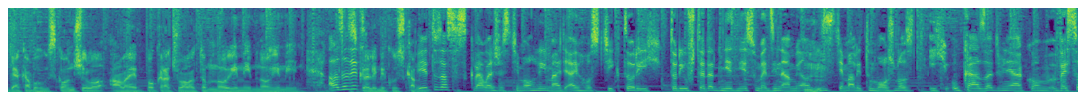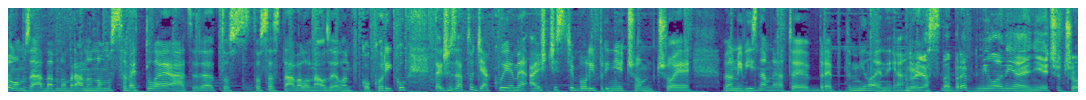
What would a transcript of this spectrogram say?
vďaka Bohu skončilo, ale pokračovalo to mnohými, mnohými Ale zase skvelými kúskami. Je to zase skvelé, že ste mohli mať aj hosti, ktorých, ktorí už teda dnes nie sú medzi nami, ale mm-hmm. vy ste mali tú možnosť ich ukázať v nejakom veselom, zábavnom, rannom svetle a teda to, to sa stávalo naozaj len v kokoriku. Takže za to ďakujeme a ešte ste boli pri niečom, čo je veľmi významné a to je Brept Milénia. No jasné, brept milénia je niečo, čo,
